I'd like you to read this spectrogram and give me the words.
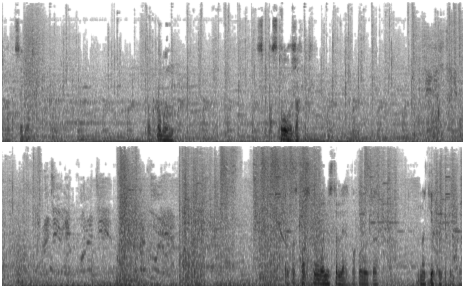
Ладно, сойдет. Попробуем с по стволу жахнуть. Это спасного не стреляет. Походу это на технику только.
